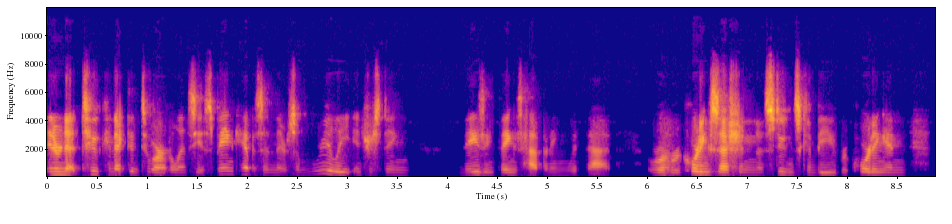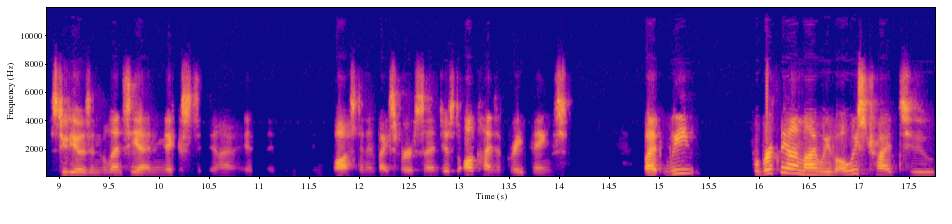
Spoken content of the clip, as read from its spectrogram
Internet 2 connected to our Valencia, Spain campus, and there's some really interesting, amazing things happening with that. Or a recording session, uh, students can be recording in studios in Valencia and mixed uh, in Boston and vice versa, and just all kinds of great things. But we for Berklee Online, we've always tried to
